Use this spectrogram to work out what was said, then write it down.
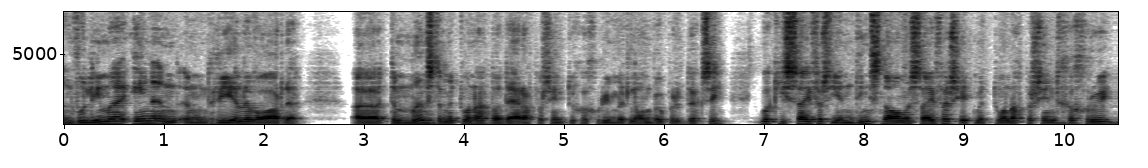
in volume en in in reële waarde uh ten minste met 20 tot 30% toe gegroei met landbouproduksie. Ook die syfers, die indiensname syfers het met 20% gegroei.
